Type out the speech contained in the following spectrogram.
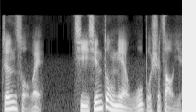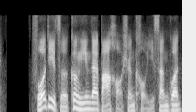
真所谓起心动念无不是造业。佛弟子更应该把好身口意三观。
